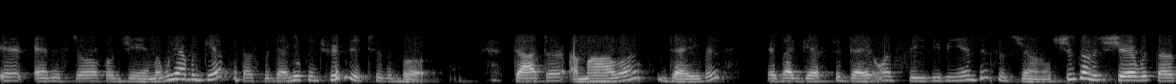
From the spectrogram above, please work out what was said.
it an historical gem. And we have a guest with us today who contributed to the book. Dr. Amara Davis is our guest today on CBBN Business Journal. She's going to share with us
